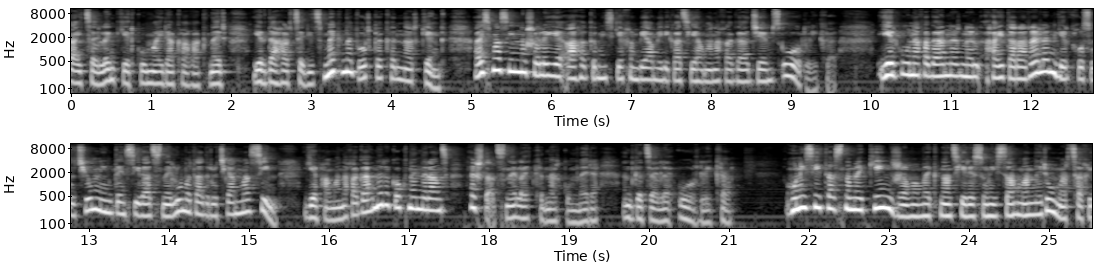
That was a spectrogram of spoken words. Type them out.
կայցելենք երկու մայրաքաղաքներ եւ դա հարցերից մեկն է, որ կքննարկենք։ Այս մասին նշել է ԱՀԿ Մինսկի խմբի ամերիկացի համանախագահ Ջեյմս Ուորլիքը։ Երկու նախագահներն էլ հայտարարել են երկխոսությունն ինտենսիվացնելու մտադրության մասին, եւ համանախագահները կօգնեն նրանց հեշտացնել այդ քննարկումները, ընդգծել է Ուորլիքը։ Հունիսի 11-ին ժամը 1:30-ի սահմաններում Արցախի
